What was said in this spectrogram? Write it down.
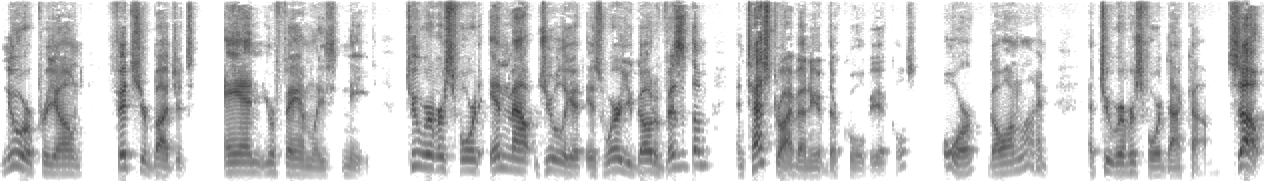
new or pre owned, fits your budgets and your family's need. Two Rivers Ford in Mount Juliet is where you go to visit them and test drive any of their cool vehicles or go online at tworiversford.com. So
